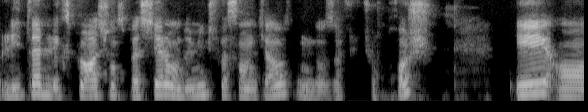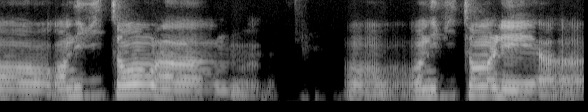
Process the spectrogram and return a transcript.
l'état de l'exploration spatiale en 2075, donc dans un futur proche, et en, évitant, euh, en, évitant les, euh,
